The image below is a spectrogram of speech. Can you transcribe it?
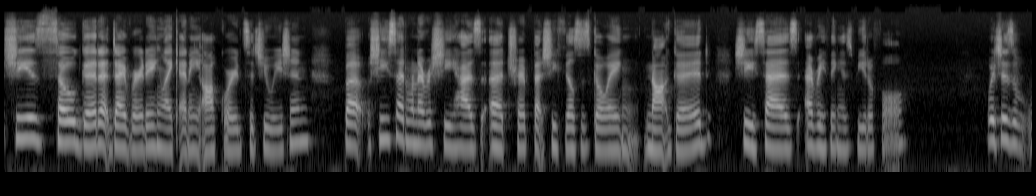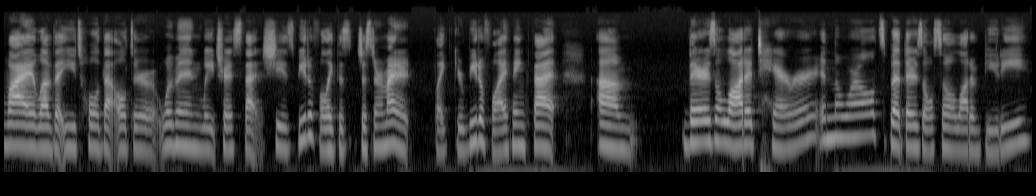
she is so good at diverting like any awkward situation. But she said whenever she has a trip that she feels is going not good, she says everything is beautiful. Which is why I love that you told that older woman waitress that she is beautiful. Like this, just a reminder, like you're beautiful. I think that um, there's a lot of terror in the world, but there's also a lot of beauty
